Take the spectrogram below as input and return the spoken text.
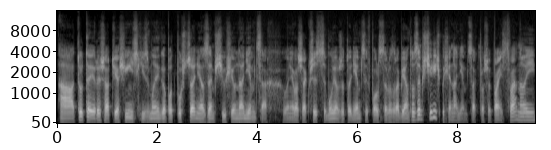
A tutaj Ryszard Jasiński z mojego podpuszczenia zemścił się na Niemcach, ponieważ jak wszyscy mówią, że to Niemcy w Polsce rozrabiają, to zemściliśmy się na Niemcach, proszę Państwa. No i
